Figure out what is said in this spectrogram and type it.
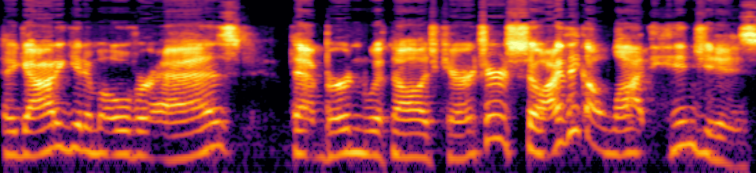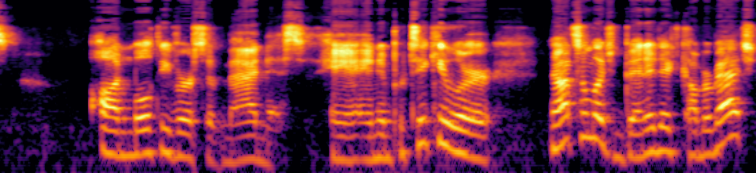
They got to get him over as that burdened with knowledge character. So I think a lot hinges on Multiverse of Madness, and in particular, not so much Benedict Cumberbatch,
